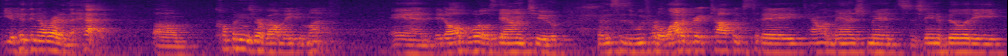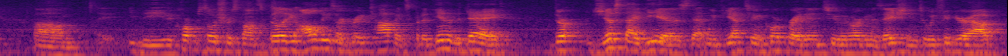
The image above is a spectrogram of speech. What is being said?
you hit the nail right on the head. Um, companies are about making money. And it all boils down to, and this is, we've heard a lot of great topics today, talent management, sustainability, um, the, the corporate social responsibility, all these are great topics, but at the end of the day, they're just ideas that we've yet to incorporate into an organization until we figure out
